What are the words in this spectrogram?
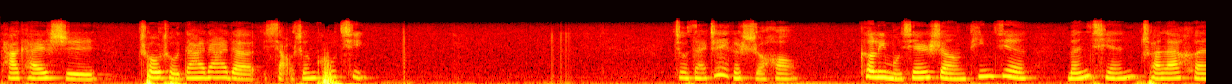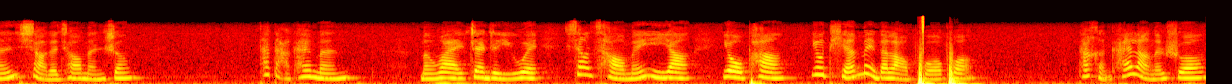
他开始。抽抽搭搭的小声哭泣。就在这个时候，克里姆先生听见门前传来很小的敲门声。他打开门，门外站着一位像草莓一样又胖又甜美的老婆婆。她很开朗地说：“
